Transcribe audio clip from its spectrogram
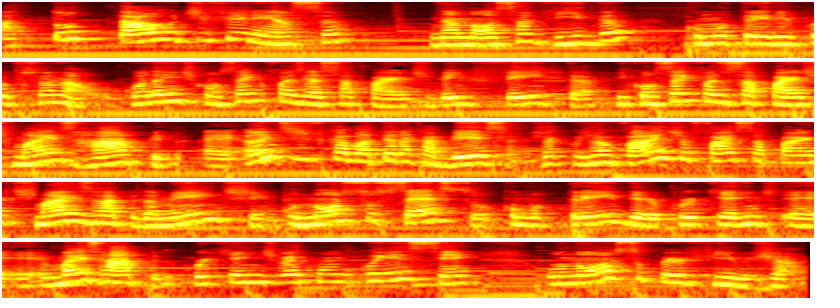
a total diferença na nossa vida como trader profissional. Quando a gente consegue fazer essa parte bem feita e consegue fazer essa parte mais rápido, é, antes de ficar batendo a cabeça, já, já vai, já faz essa parte mais rapidamente, o nosso sucesso como trader, porque a gente é, é mais rápido, porque a gente vai conhecer o nosso perfil já.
